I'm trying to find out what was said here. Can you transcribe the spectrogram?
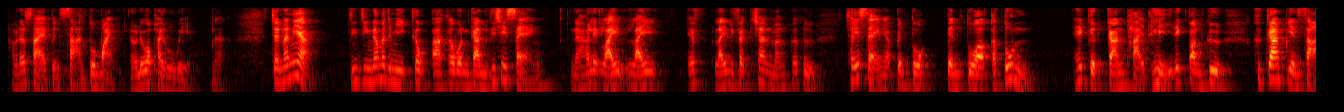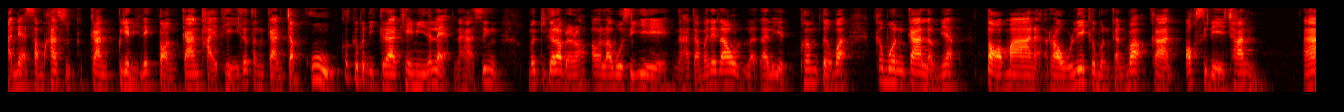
คาร์บอนไดออกไซด์เป็นสารตัวใหม่ เราเรียกว่า pyruvate นะจากนั้นเนี่ย จริงๆแล้วมันจะมีกระบวนการที่ใช้แสงนะเขาเรียก light light เอฟ light reaction มั้งก็คือใช้แสงเนี่ยเป็นตัวเป็นตัวกระตุ้น ให้เกิดการถ่ายเทอิเล็กตรอนคือ คือการเปลี่ยนสารเนี่ยสำคัญสุดคือการเปลี่ยนอิเล็กตรอนการถ่ายเทอิเล็กตรอนการจับคู่ก็คือปฏิกิริยาเคมีนั่นแหละนะฮะซึ่งเมื่อกี้ก็เล่าไปแล้วเนาะเอาลาวัวซีเยนะฮะแต่ไม่ได้เล่ารายละเอียดเพิ่มเติมว่ากระบวนการเหล่านี้ต่อมาเนี่ยเราเรียกกระบวนการว่าการออกซิเดชันอ่า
